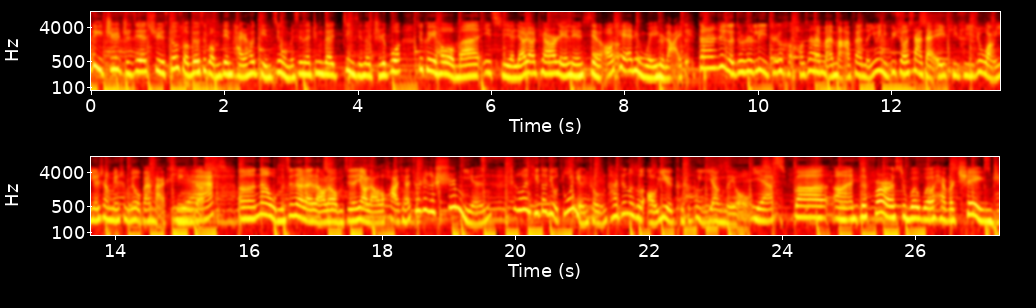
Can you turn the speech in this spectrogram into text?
荔枝直接去搜索 VOC 广播电台，然后点击我们现在正在进行的直播，就可以和我们一起聊聊天、连连线。OK，anyway、you like。当然，这个就是荔枝好像还蛮麻烦的，因为你必须要下载 APP，就网页上面是没有办法听的。嗯、那我们接着来聊聊我们今天要聊的话题啊，就是这个失眠这个问题到底有多严重？它真的和熬夜可是不一样的哟。Yes, but uh, at the first we will have a change.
